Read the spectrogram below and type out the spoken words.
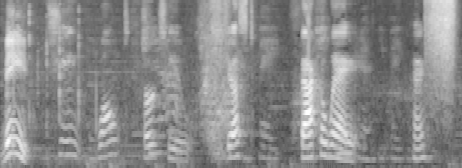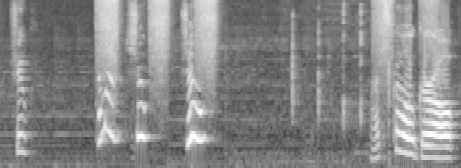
me. She won't hurt you. Just back away. Okay? Shoot. Come on, shoo, shoo. Let's go, girl.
